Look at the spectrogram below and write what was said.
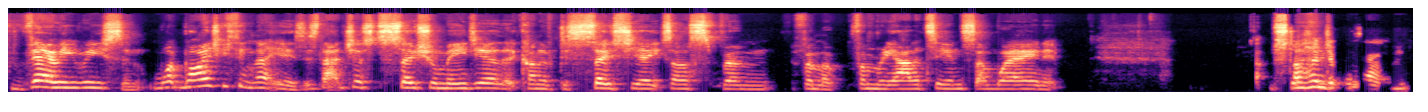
very recent. What, why do you think that is? Is that just social media that kind of dissociates us from from a, from reality in some way, and it? hundred percent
